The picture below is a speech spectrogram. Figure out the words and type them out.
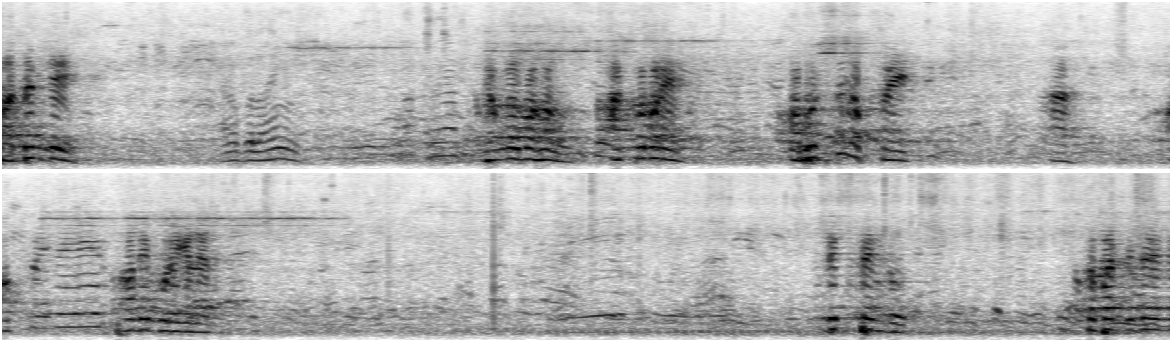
পারবেন কি? জঙ্গলমহল আক্রমণে অবশ্যই অফসাইড। অফসাইডের ফাঁদে পড়ে গেলেন। সুপার দিবেন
